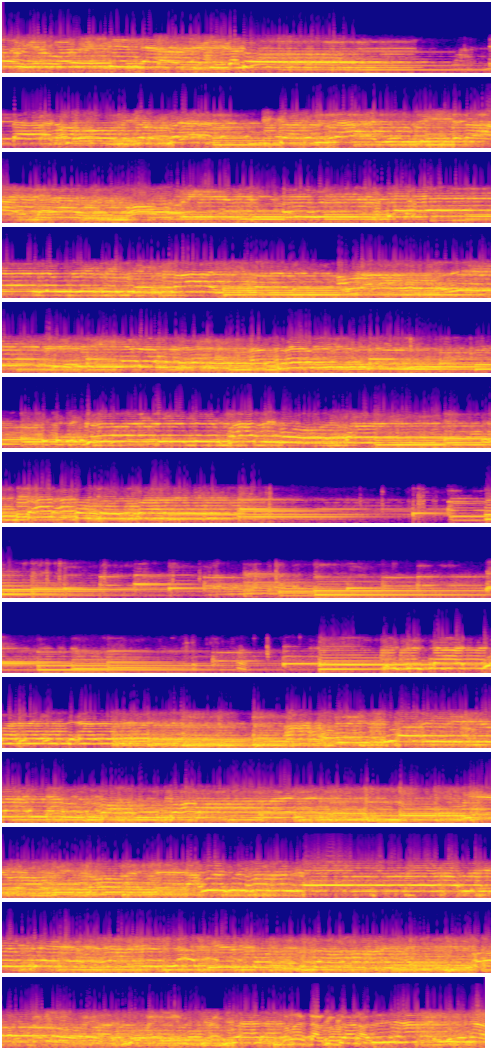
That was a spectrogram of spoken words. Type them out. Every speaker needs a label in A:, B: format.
A: know you were in that This is not what I
B: Dal,
A: kamusta?
B: Yun na.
